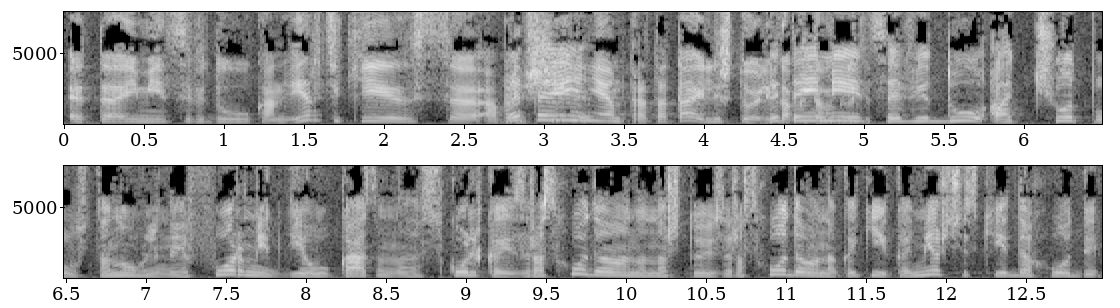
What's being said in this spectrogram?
Это имеется в виду конвертики с обращением, это, тра-та-та или что? Или это, это имеется выглядит? в виду отчет по установленной форме, где указано, сколько израсходовано, на что израсходовано, какие коммерческие доходы,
